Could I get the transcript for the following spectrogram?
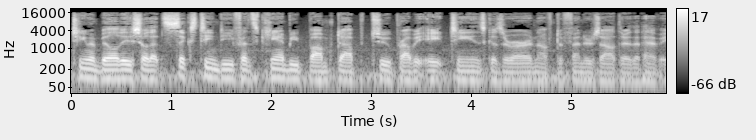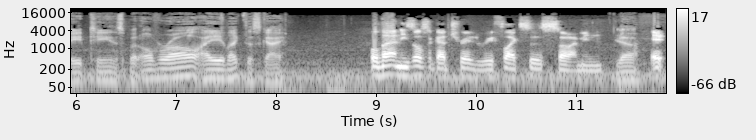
team ability, so that 16 defense can be bumped up to probably 18s because there are enough defenders out there that have 18s. But overall, I like this guy. Well, that and he's also got traded reflexes. So I mean, Yeah. it,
